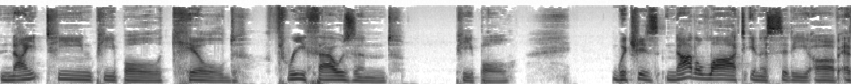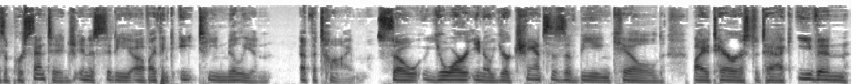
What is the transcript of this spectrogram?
19 people killed 3,000 people, which is not a lot in a city of, as a percentage, in a city of, I think, 18 million at the time. So your, you know, your chances of being killed by a terrorist attack, even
